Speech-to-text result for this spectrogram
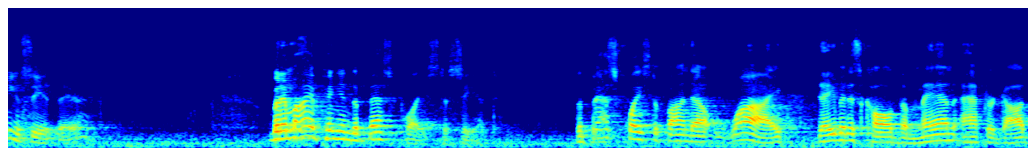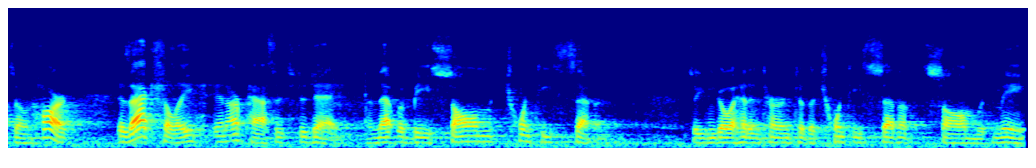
You can see it there. But in my opinion, the best place to see it, the best place to find out why David is called the man after God's own heart, is actually in our passage today, and that would be Psalm 27. So you can go ahead and turn to the 27th Psalm with me.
